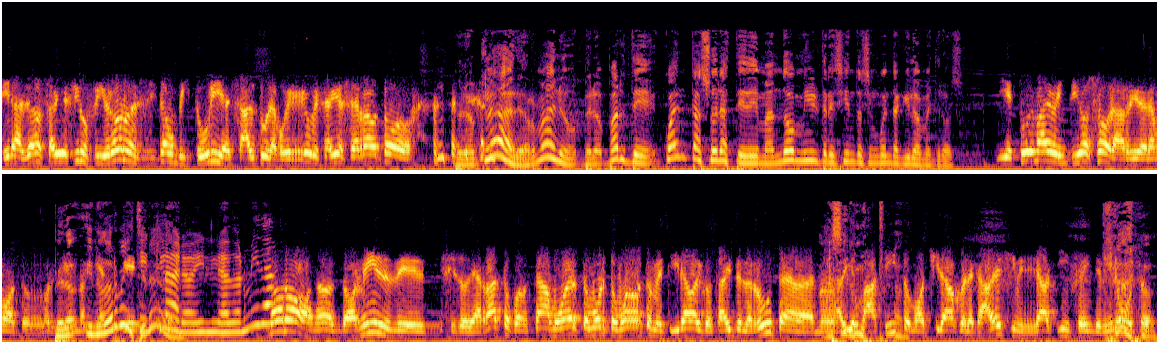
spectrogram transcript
mira, yo no sabía si un fibrón o necesitaba un bisturí a esa altura, porque creo que se había cerrado todo. Pero claro, hermano. Pero aparte, ¿cuántas horas te demandó 1350 kilómetros? y estuve más de 22 horas arriba de la moto. Pero, ¿y no dormiste? que- Sí, claro, y la dormida. No, no, no, dormir de, de a rato cuando estaba muerto, muerto, muerto, me tiraba al costadito de la ruta, me Así había como pasito, estaba. mochila abajo de la cabeza y me tiraba 15, 20 Claro, minutos.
